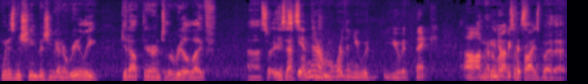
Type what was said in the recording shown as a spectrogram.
when is machine vision going to really get out there into the real life? Uh, so is it's that something? in there more than you would you would think. Um, I'm you know, not surprised by that.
